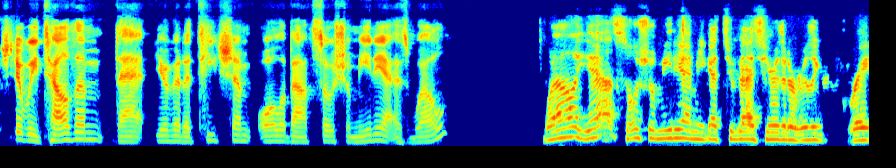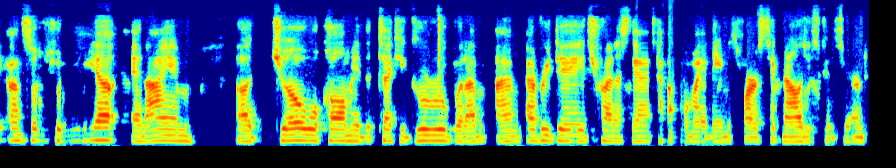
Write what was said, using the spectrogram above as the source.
Should we tell them that you're going to teach them all about social media as well? Well, yeah, social media. I mean, you got two guys here that are really great on social media, and I am uh, Joe will call me the techie guru, but I'm I'm every day trying to stay on top of my game as far as technology is concerned.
